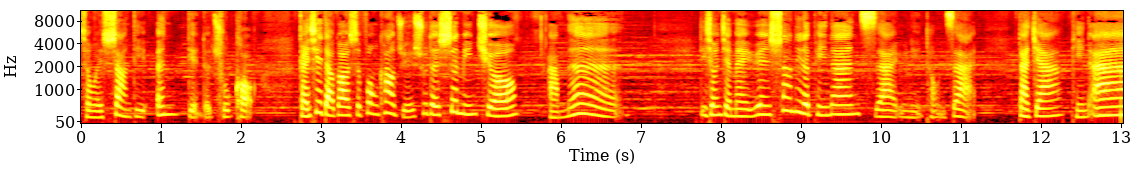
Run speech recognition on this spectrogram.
成为上帝恩典的出口。感谢祷告是奉靠主耶稣的圣名求，阿门。弟兄姐妹，愿上帝的平安慈爱与你同在，大家平安。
